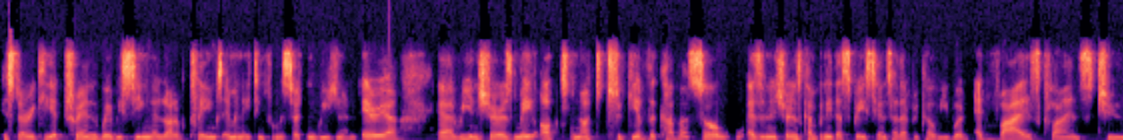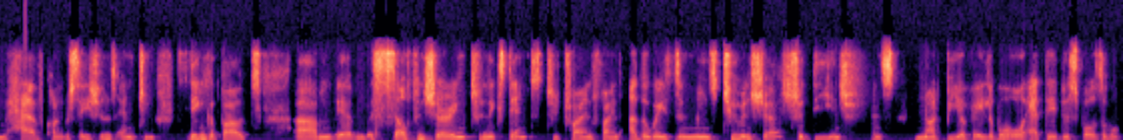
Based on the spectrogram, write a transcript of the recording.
historically a trend where we're seeing a lot of claims emanating from a certain region and area. Uh, reinsurers may opt not to give the cover. So, as an insurance company that's based here in South Africa, we would advise clients to have conversations and to think about um, um, self insuring to an extent to try and find other ways and means to insure should the insurance not be available or at their disposal.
